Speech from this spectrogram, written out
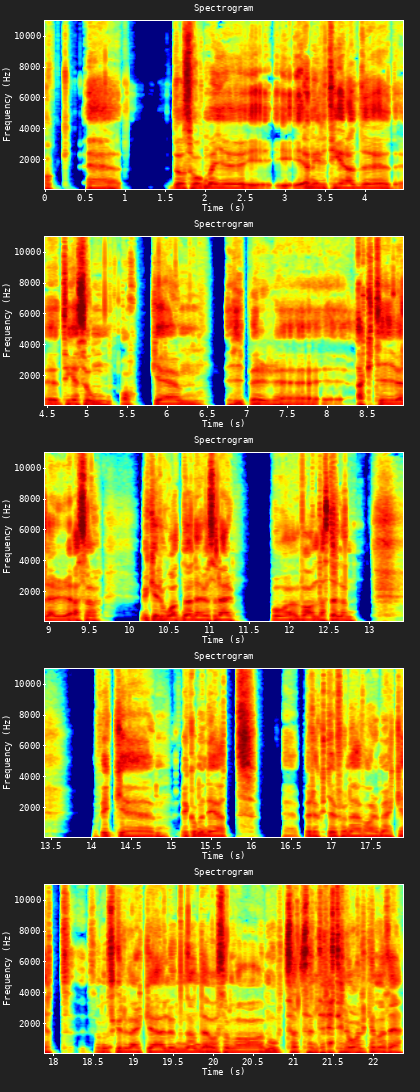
Och eh, då såg man ju en irriterad eh, T-zon och ehm, eh, hyperaktiv eller alltså mycket rodnader och sådär på valda ställen. Jag fick eh, rekommenderat eh, produkter från det här varumärket som skulle verka lugnande och som var motsatsen till retinol kan man säga.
